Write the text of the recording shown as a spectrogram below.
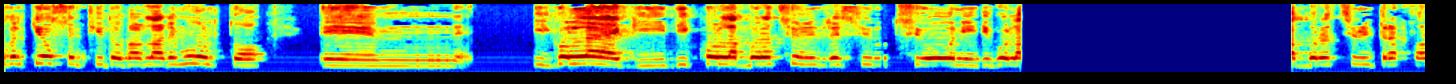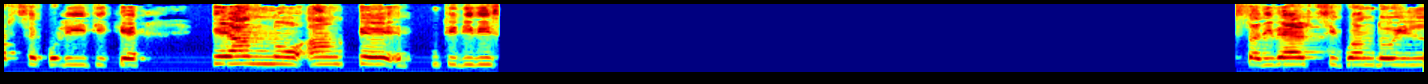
perché ho sentito parlare molto ehm, i colleghi di collaborazione tra istituzioni, di collaborazioni tra forze politiche che hanno anche punti di vista diversi quando il,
